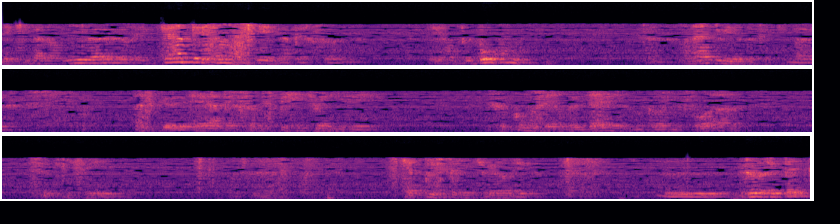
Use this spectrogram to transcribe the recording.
l'équivalent mineur et quintessentiel de la personne. Et on peut beaucoup en induire de cette image, parce qu'elle est la personne spiritualisée. Je conserve d'elle, encore une fois, ce qui fait, ce qu'il y a de plus spirituel en elle. Hum, je le répète,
